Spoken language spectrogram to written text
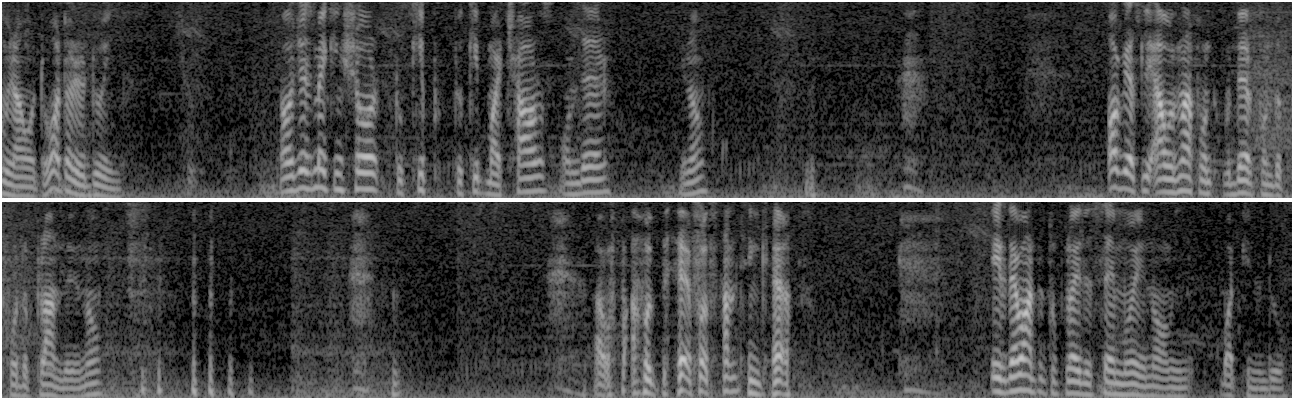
Go Minamoto, what are you doing? I was just making sure to keep to keep my Charles on there, you know. Obviously, I was not from, there from the for the plunder, you know. I, I was there for something else. If they wanted to play the same way, you know, I mean, what can you do?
